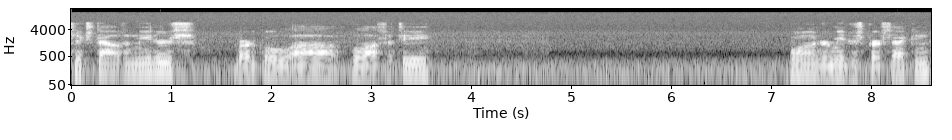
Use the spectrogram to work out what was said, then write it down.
Six thousand meters vertical uh, velocity. 400 meters per second,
